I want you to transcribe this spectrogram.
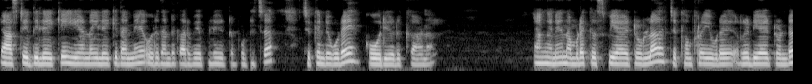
ലാസ്റ്റ് ഇതിലേക്ക് ഈ എണ്ണയിലേക്ക് തന്നെ ഒരു തണ്ട് കറിവേപ്പില ഇട്ട് പൊട്ടിച്ച് ചിക്കന്റെ കൂടെ കോരിയെടുക്കുകയാണ്. അങ്ങനെ നമ്മുടെ ക്രിസ്പി ആയിട്ടുള്ള ചിക്കൻ ഫ്രൈ ഇവിടെ റെഡി ആയിട്ടുണ്ട്.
